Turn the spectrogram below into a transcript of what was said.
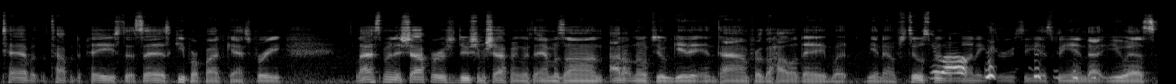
tab at the top of the page that says Keep Our Podcast Free. Last minute shoppers, do some shopping with Amazon. I don't know if you'll get it in time for the holiday, but you know, still spend the money through cspn.us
